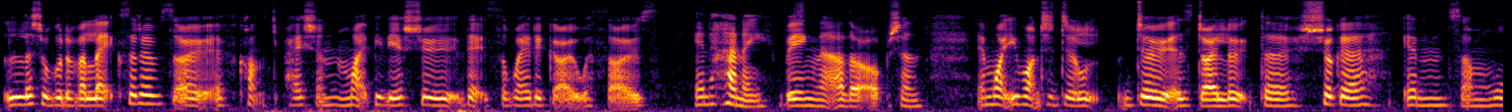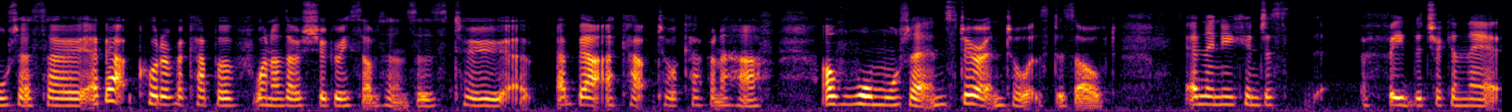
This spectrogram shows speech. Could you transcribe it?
little bit of a laxative, so if constipation might be the issue, that's the way to go with those and honey being the other option. And what you want to do, is dilute the sugar in some water. So about a quarter of a cup of one of those sugary substances to about a cup to a cup and a half of warm water and stir it until it's dissolved. And then you can just feed the chicken that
